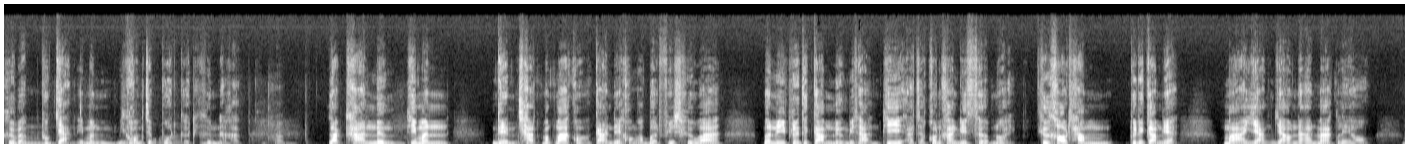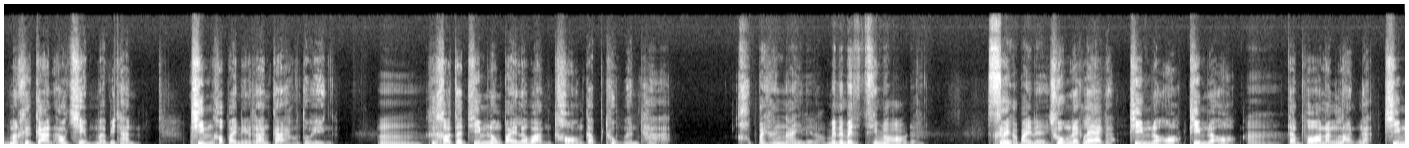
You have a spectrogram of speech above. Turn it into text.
คือแบบอืมทุกอย่างที่มันมีความเจ็บปวดเกิดขึ้นนะครับครับหลักฐานหนึ่งที่มันเด่นชัดมากๆของอาการเนี้ยของอัลเบิร์ตฟิชคือว่ามันมีพฤติกรรมหนึ่งพิถันที่อาจจะค่อนข้างดิสเทิร์บหน่อย คือเขาทำพฤติกรรมเนี้ยมาอย่างยาวนานมากแล้ว มันคือการเอาเข็มมาพิถันทิ่มเข้าไปในร่างกายของตัวเองเออ คือเขาจะทิ่มลงไประหว่างท้องกับถุงอันทะเข้าไปข้างในเลยเหรอไม่ได้ไม่ทิ่มแล้วออกเลยคืใส่อเข้าไปเลย ช่วงแรกๆอะทิ่มแล้วออกทิ่มแล้วออกอ่าแต่พอหลังๆอะทิ่ม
